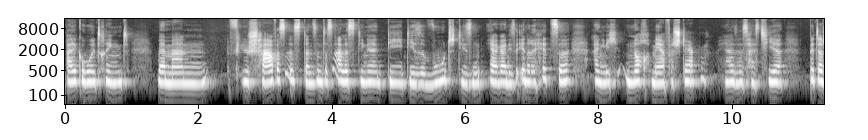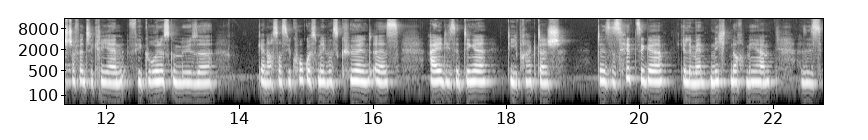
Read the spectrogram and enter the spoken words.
Alkohol trinkt, wenn man viel Scharfes ist, dann sind das alles Dinge, die diese Wut, diesen Ärger, diese innere Hitze eigentlich noch mehr verstärken. Ja, also das heißt hier Bitterstoff integrieren, viel grünes Gemüse, gerne auch so wie Kokosmilch, was kühlend ist. All diese Dinge, die praktisch dieses hitzige Element nicht noch mehr, also dieses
